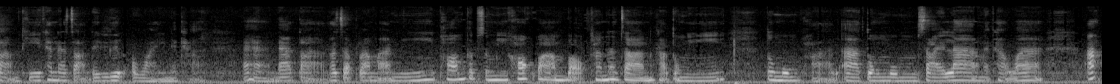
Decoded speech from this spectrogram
ตามที่ท่านอาจารย์ได้เลือกเอาไว้นะคะหน้าตาก็จะประมาณนี้ พร้อมกับจะมีข้อความบอกท่านอาจารย์ค่ะ ตรงนี้ ตรงมุมขวาตรงมุมซ้ายล่างนะคะว่าอัป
